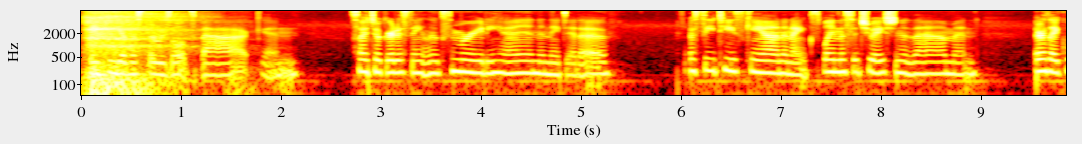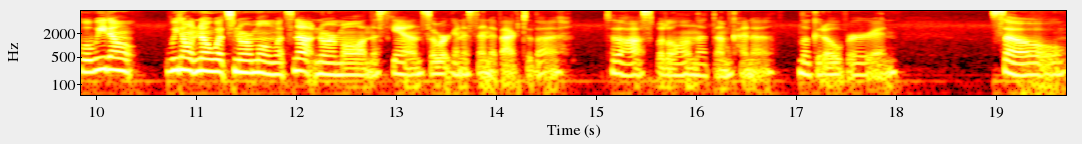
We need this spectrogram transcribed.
they can give us the results back." And so I took her to St. Luke's and Meridian and they did a a CT scan and I explained the situation to them and they're like, "Well, we don't we don't know what's normal and what's not normal on the scan, so we're going to send it back to the to the hospital and let them kind of look it over." And so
